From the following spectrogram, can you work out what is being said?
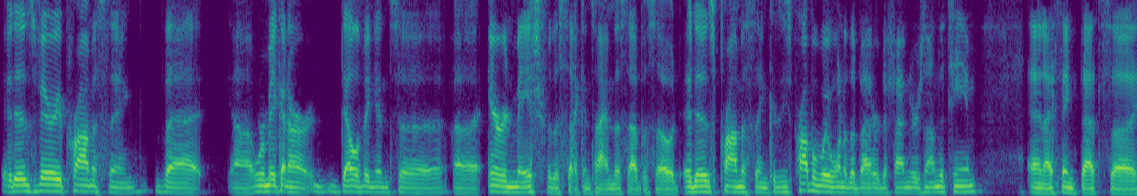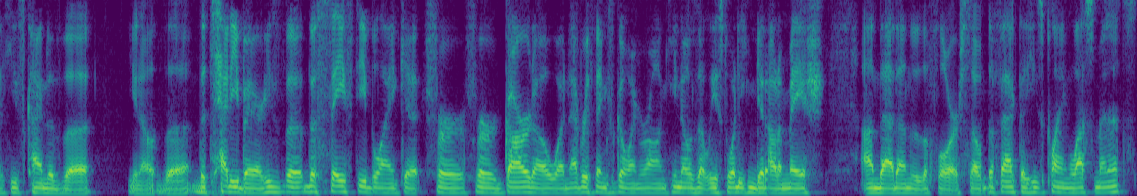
it is very promising that uh, we're making our delving into uh, Aaron Moesch for the second time this episode. It is promising because he's probably one of the better defenders on the team, and I think that's uh, he's kind of the you know the the teddy bear. He's the the safety blanket for for Gardo when everything's going wrong. He knows at least what he can get out of Moesch on that end of the floor. So the fact that he's playing less minutes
